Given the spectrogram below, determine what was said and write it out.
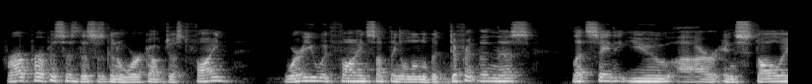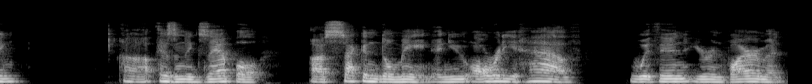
For our purposes, this is going to work out just fine. Where you would find something a little bit different than this Let's say that you are installing, uh, as an example, a second domain, and you already have within your environment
